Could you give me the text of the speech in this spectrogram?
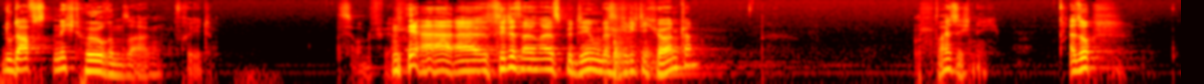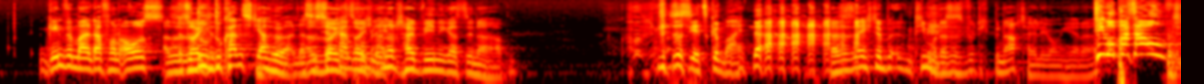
Du darfst nicht hören sagen, Fred. Das ist ja unfair. ja. äh, zählt das als Bedingung, dass ich richtig hören kann? Weiß ich nicht. Also, gehen wir mal davon aus, Also also, soll du, ich- du kannst ja hören, das Also ist soll, ja ich, kein soll ich Problem. anderthalb weniger Sinne haben? Das ist jetzt gemein. Das ist echt, eine- Timo, das ist wirklich Benachteiligung hier. Ne? Timo, pass auf!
